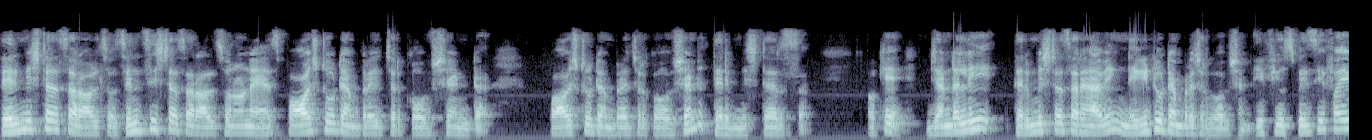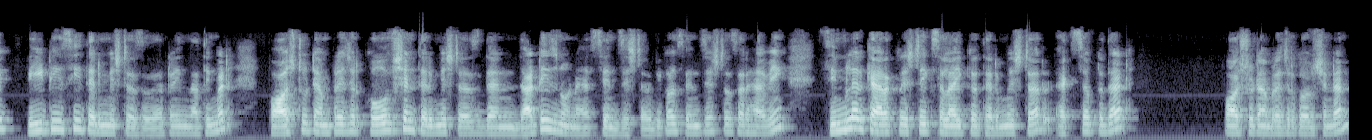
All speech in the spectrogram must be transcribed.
Thermistors are also, sensistors are also known as positive temperature coefficient, positive temperature coefficient thermistors okay generally thermistors are having negative temperature coefficient. If you specify ptc thermistors that is nothing but positive temperature coefficient thermistors then that is known as sensistor because sensistors are having similar characteristics like a thermistor except that positive temperature coefficient and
